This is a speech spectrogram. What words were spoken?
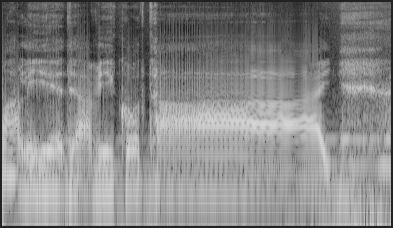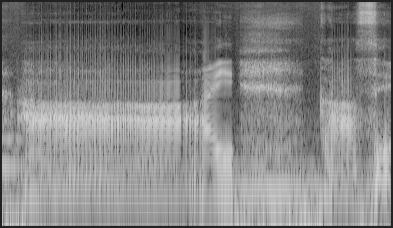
পালিয়ে যাবি কোথায়? আয়। কাছে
